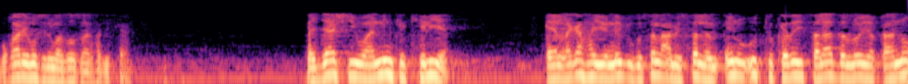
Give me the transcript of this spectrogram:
Bukhaari muslim baa soo saaray xadiikan najaashi waa ninka keliya ee laga hayo nebigu sal alay wasalam inuu u tukaday salaada loo yaqaano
